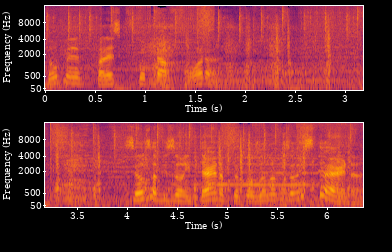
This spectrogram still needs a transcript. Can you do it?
Tô vendo, parece que ficou pra fora. Você usa visão interna? Porque eu tô usando a visão externa.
